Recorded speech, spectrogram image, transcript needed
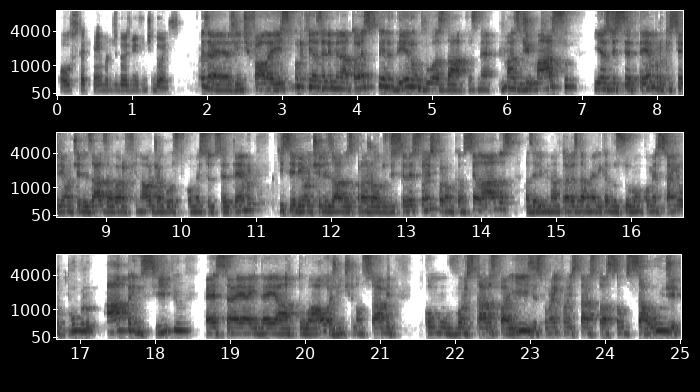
ou setembro de 2022. Pois é, a gente fala isso porque as eliminatórias perderam duas datas, né? As de março e as de setembro, que seriam utilizadas agora final de agosto, começo de setembro, que seriam utilizadas para jogos de seleções, foram canceladas. As eliminatórias da América do Sul vão começar em outubro, a princípio. Essa é a ideia atual. A gente não sabe como vão estar os países, como é que vão estar a situação de saúde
